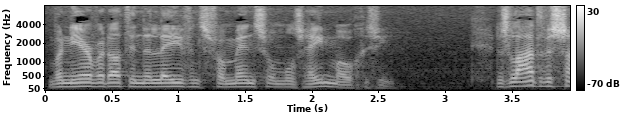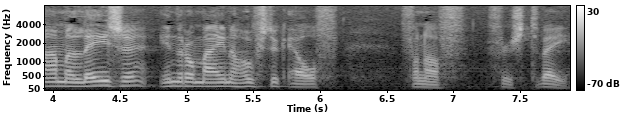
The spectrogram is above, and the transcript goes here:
wanneer we dat in de levens van mensen om ons heen mogen zien. Dus laten we samen lezen in Romeinen hoofdstuk 11 vanaf vers 2.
